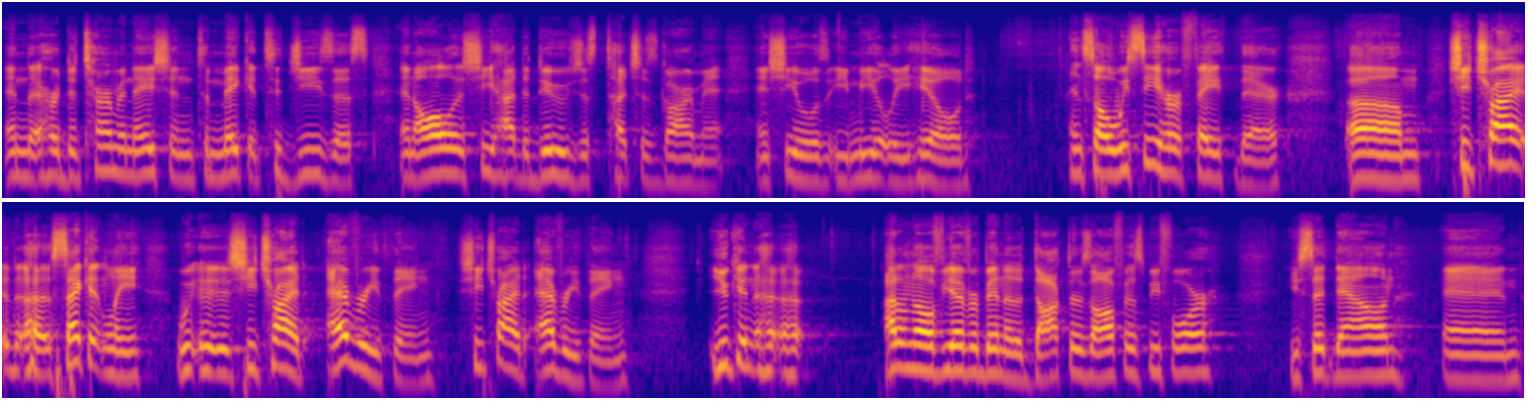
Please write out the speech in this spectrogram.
and her determination to make it to Jesus. And all that she had to do was just touch his garment, and she was immediately healed. And so we see her faith there. Um, she tried, uh, secondly, we, uh, she tried everything. She tried everything. You can, uh, I don't know if you've ever been at a doctor's office before. You sit down and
